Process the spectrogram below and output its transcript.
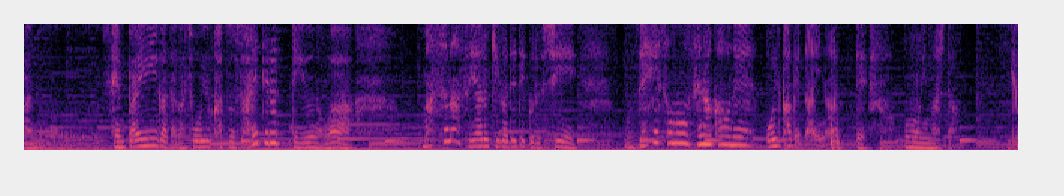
あの先輩方がそういう活動されてるっていうのはますますやる気が出てくるし是非その背中をね追いかけたいなって思いました今日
